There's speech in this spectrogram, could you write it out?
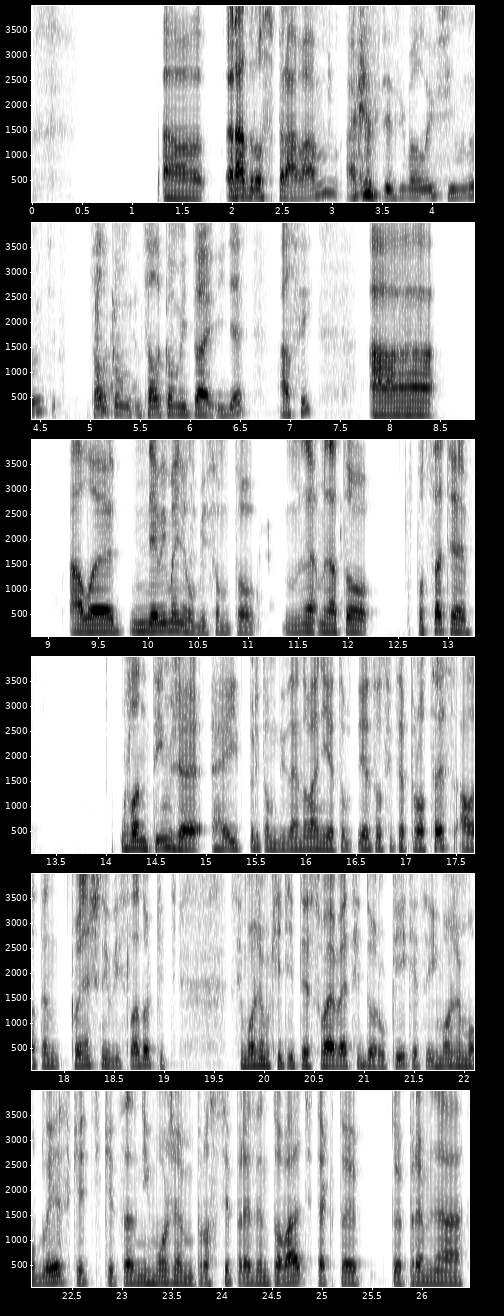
a, rád rozprávam, ako ste si mohli všimnúť. Celkom, celkom mi to aj ide, asi. A, ale nevymenil by som to. Mňa, mňa to v podstate už len tým, že hej, pri tom dizajnovaní je to, je to síce proces, ale ten konečný výsledok, keď si môžem chytiť tie svoje veci do ruky, keď si ich môžem obliecť, keď, keď sa v nich môžem proste prezentovať, tak to je, to je pre mňa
